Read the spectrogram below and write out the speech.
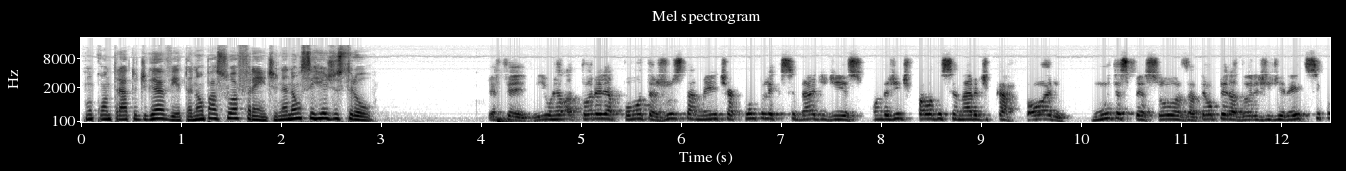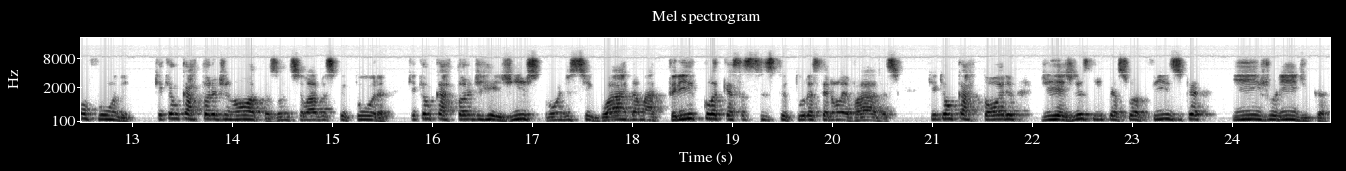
com contrato de gaveta. Não passou à frente, né? Não se registrou. Perfeito. E o relatório ele aponta justamente a complexidade disso. Quando a gente fala do cenário de cartório, muitas pessoas, até operadores de direito, se confundem. O que é um cartório de notas, onde se lava a escritura? O que é um cartório de registro, onde se guarda a matrícula que essas escrituras serão levadas? O que é um cartório de registro de pessoa física e jurídica?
